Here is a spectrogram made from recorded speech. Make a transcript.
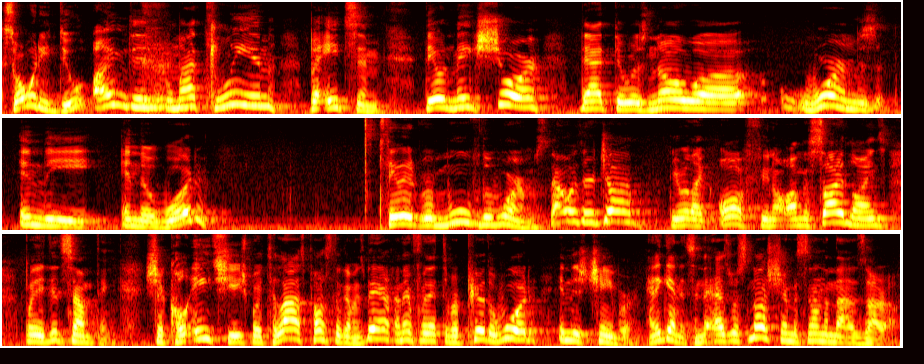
So what would he do? Aimdin Umatlim Ba'etzim. They would make sure that there was no uh, worms in the in the wood. They would remove the worms. That was their job. They were like off, you know, on the sidelines, but they did something. Shekol H by Telas and therefore they had to prepare the wood in this chamber. And again, it's in the Ezra's Nashim, it's not in the Azara.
